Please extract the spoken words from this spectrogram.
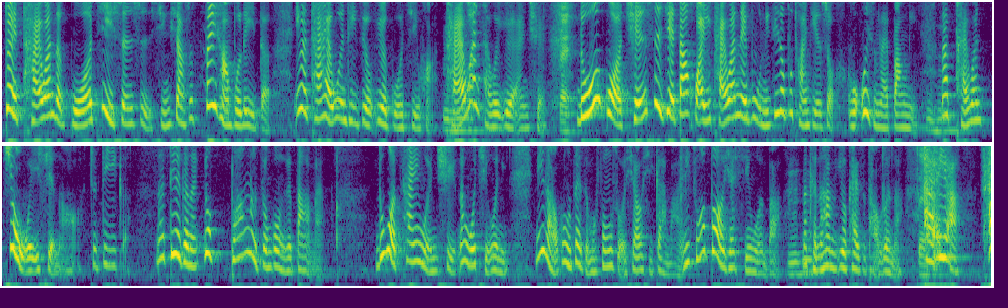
对台湾的国际声势形象是非常不利的，因为台海问题只有越国际化，台湾才会越安全。对，如果全世界当怀疑台湾内部你自己都不团结的时候，我为什么来帮你？那台湾就危险了哈，这第一个。那第二个呢，又帮了中共一个大忙。如果蔡英文去，那我请问你，你老公再怎么封锁消息干嘛？你总要报一下新闻吧？那可能他们又开始讨论了。哎呀，蔡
